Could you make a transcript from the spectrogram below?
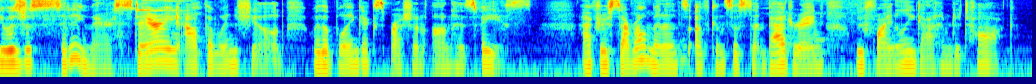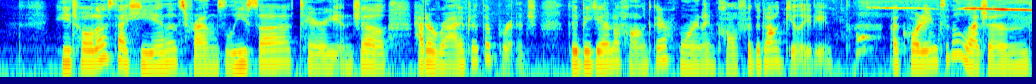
He was just sitting there, staring out the windshield with a blank expression on his face. After several minutes of consistent badgering, we finally got him to talk. He told us that he and his friends Lisa, Terry, and Jill had arrived at the bridge. They began to honk their horn and call for the donkey lady. According to the legend,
